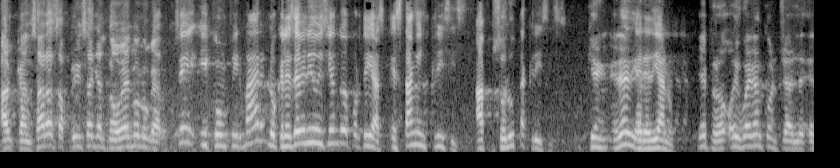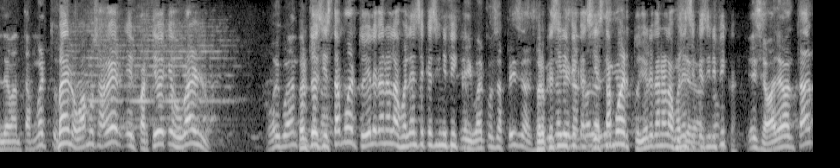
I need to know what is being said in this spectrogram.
alcanzar a Saprissa en el noveno lugar. Sí, y confirmar lo que les he venido diciendo de por días. Están en crisis, absoluta crisis. ¿Quién? Heredia. Herediano. Pero hoy juegan contra el, el Levantamuertos. Bueno, vamos a ver, el partido hay que jugarlo. Hoy juegan Pero contra entonces, si está muerto, yo le gano a la Juelense, ¿qué significa? igual con Saprissa. ¿Pero qué significa? Si está muerto, yo le gano a la y Juelense, se ¿qué significa? Eh, se va a levantar.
